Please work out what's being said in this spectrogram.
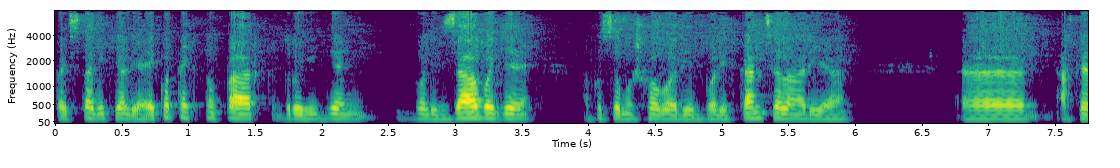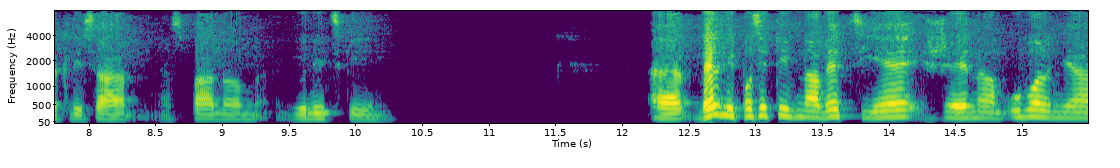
predstaviteľia Ekotechnopark, druhý deň boli v závode, ako som už hovoril, boli v kanceláriách a stretli sa s pánom Junickým. Veľmi pozitívna vec je, že nám uvoľňa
